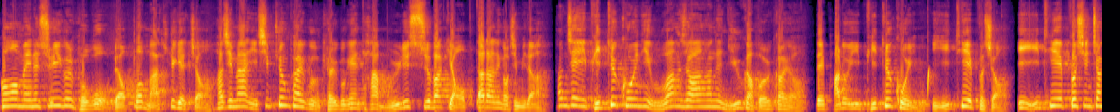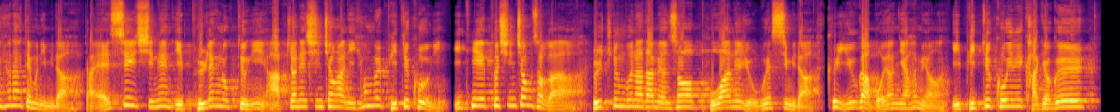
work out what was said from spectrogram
처음에는 수익을 보고 몇 번 맞추겠죠. 하지만 이 10중 8구 결국엔 다 물릴 수밖에 없다라는 것입니다. 현재 이 비트코인이 우왕좌왕하는 이유가 뭘까요? 네, 바로 이 비트코인, 이 ETF죠. 이 ETF 신청 현황 때문입니다. 자, SEC는 이 블랙록 등이 앞전에 신청한 이 현물 비트코인 ETF 신청서가 불 충분하다면서 보완을 요구했습니다. 그 이유가 뭐였냐 하면 이 비트코인의 가격을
